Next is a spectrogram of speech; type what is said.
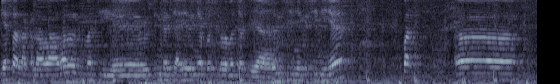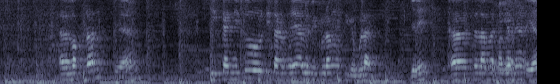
biasa lah kalau awal-awal masih uh, rutin ganti air ini apa segala macam. Ya. dan ke sini ke sininya pas uh, uh, lockdown ya ikan itu di tangan saya lebih kurang tiga bulan. Jadi uh, selama perkembangannya tiga, ya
